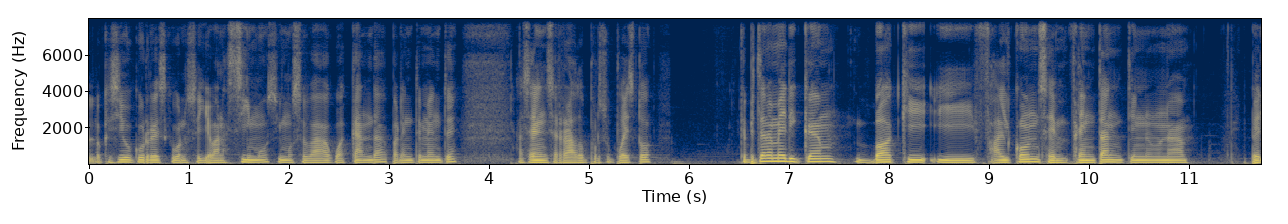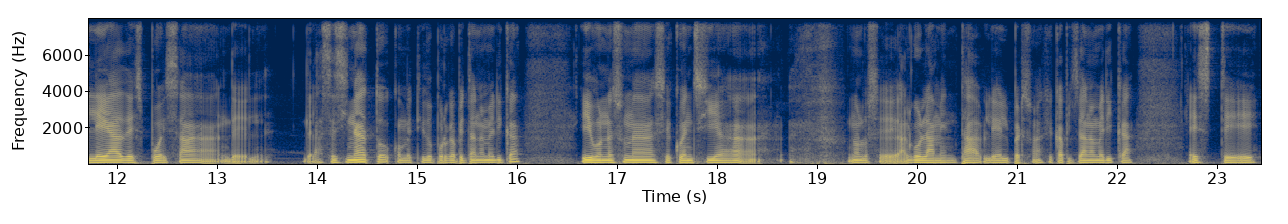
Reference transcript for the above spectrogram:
lo que sí ocurre es que bueno, se llevan a Simo, Simo se va a Wakanda aparentemente, a ser encerrado por supuesto. Capitán América, Bucky y Falcon se enfrentan, tienen una pelea después del, del asesinato cometido por Capitán América. Y bueno, es una secuencia, no lo sé, algo lamentable. El personaje Capitán América este,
